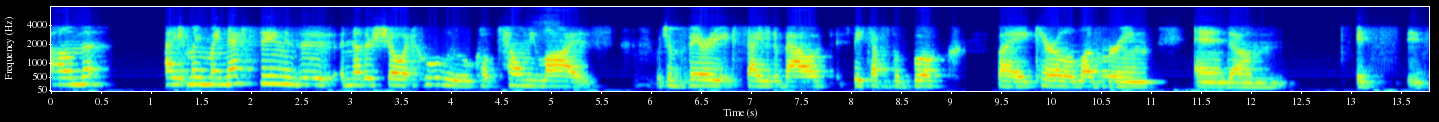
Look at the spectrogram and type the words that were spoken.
Um I my, my next thing is a, another show at Hulu called Tell Me Lies, which I'm very excited about. It's based off of a book by Carola Lovering and um it's it's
